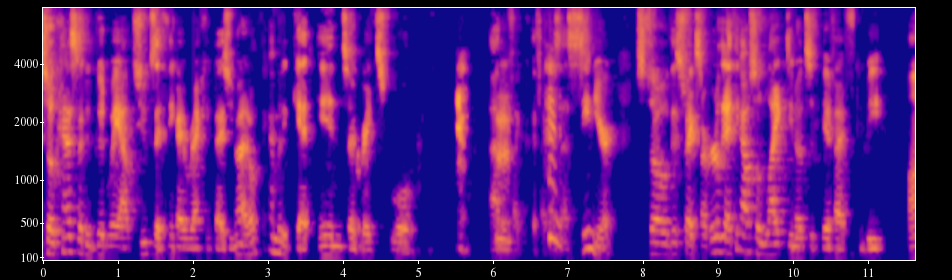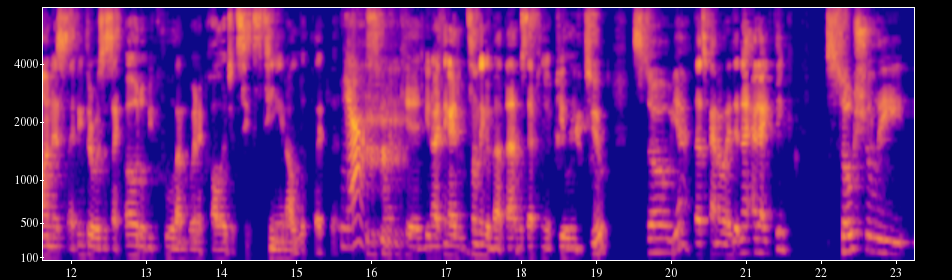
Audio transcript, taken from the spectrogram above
so it kind of seemed like a good way out too because I think I recognize, you know, I don't think I'm going to get into a grade school um, if I if I was a senior. So this way I start early. I think I also liked, you know, to, if I can be honest, I think there was this like, oh, it'll be cool. I'm going to college at 16. I'll look like the Yeah. this smart kid. You know, I think I something about that was definitely appealing too. So yeah, that's kind of what I did. And I, and I think socially,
